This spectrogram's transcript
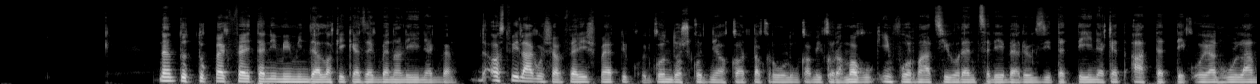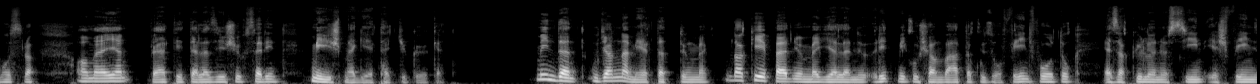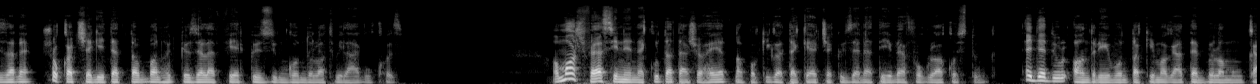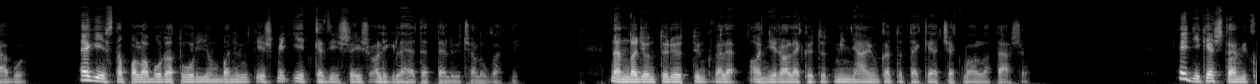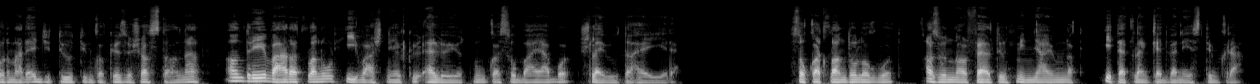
Nem tudtuk megfejteni, mi minden lakik ezekben a lényekben, de azt világosan felismertük, hogy gondoskodni akartak rólunk, amikor a maguk információrendszerében rögzített tényeket áttették olyan hullámhozra, amelyen, feltételezésük szerint, mi is megérthetjük őket. Mindent ugyan nem értettünk meg, de a képernyőn megjelenő ritmikusan váltakozó fényfoltok, ez a különös szín és fényzene sokat segített abban, hogy közelebb férkőzzünk gondolatvilágukhoz. A Mars felszínének kutatása helyett napokig a tekercsek üzenetével foglalkoztunk. Egyedül André vonta ki magát ebből a munkából. Egész nap a laboratóriumban ült, és még étkezésre is alig lehetett előcsalogatni. Nem nagyon törődtünk vele, annyira lekötött minnyájunkat a tekercsek vallatása. Egyik este, amikor már együtt ültünk a közös asztalnál, André váratlanul, hívás nélkül előjött munkaszobájából, s leült a helyére. Szokatlan dolog volt, azonnal feltűnt minnyájunknak, hitetlenkedve néztünk rá.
